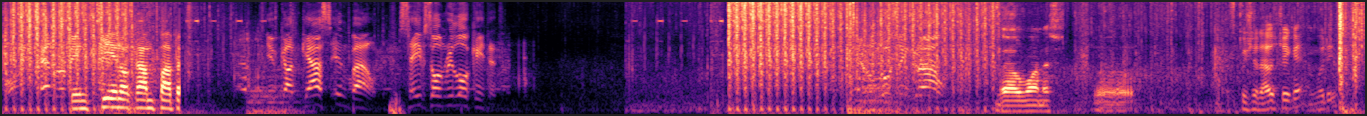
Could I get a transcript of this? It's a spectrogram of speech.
Only 10 remaining. You've got gas inbound. Safe zone relocated. You're losing ground. That one is. Uh, Let's push that house, JK. I'm with you.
